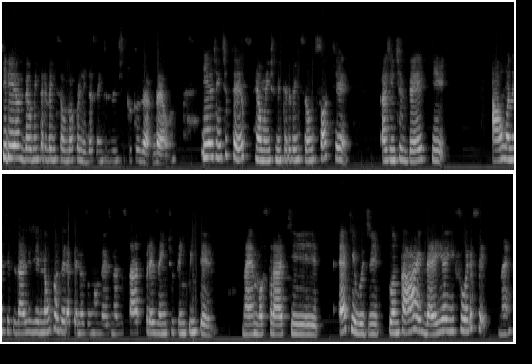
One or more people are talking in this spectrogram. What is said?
queria ver uma intervenção do Acolhidas dentro do instituto dela. E a gente fez realmente uma intervenção, só que a gente vê que há uma necessidade de não fazer apenas uma vez, mas estar presente o tempo inteiro, né? Mostrar que é aquilo de plantar a ideia e florescer, né?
